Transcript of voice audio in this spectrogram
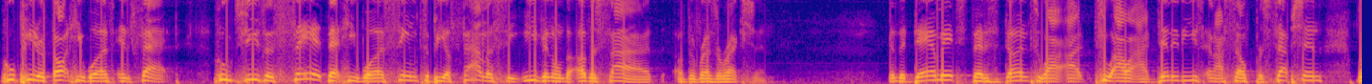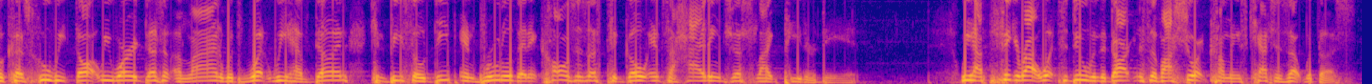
Who Peter thought he was, in fact, who Jesus said that he was, seemed to be a fallacy even on the other side of the resurrection and the damage that is done to our, uh, to our identities and our self perception because who we thought we were doesn't align with what we have done can be so deep and brutal that it causes us to go into hiding just like Peter did. We have to figure out what to do when the darkness of our shortcomings catches up with us.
